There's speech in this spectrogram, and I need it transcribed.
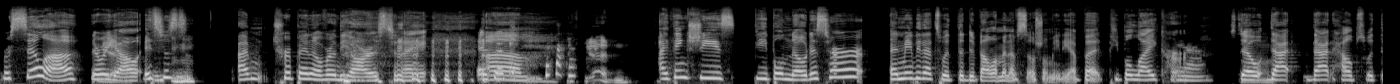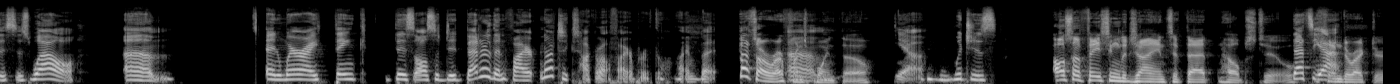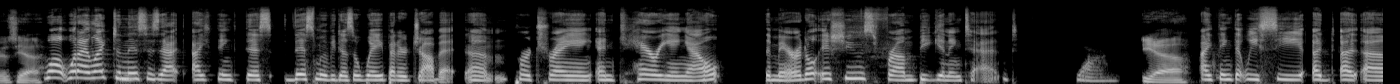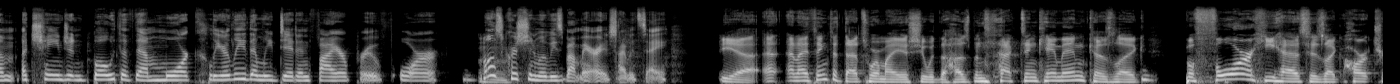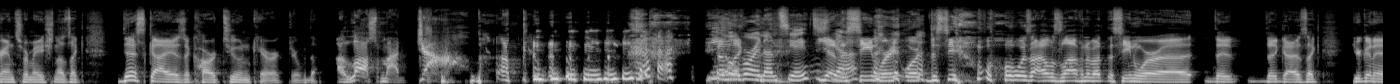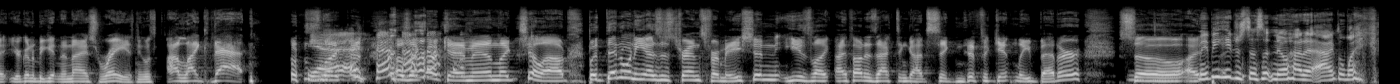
Priscilla. There we Yeah. go. It's just Mhm. I'm tripping over the R's tonight. Um, good I think she's people notice her, and maybe that's with the development of social media, but people like her. yeah. So Mhm. that that helps with this as well. Um and where I think this also did better than fire not to talk about fireproof the whole time, but That's our reference Um, point, though. yeah, Mhm. which is Also, facing the Giants, if that helps too. That's- yeah. Same directors, yeah. well what I liked Mm-hmm. in this is that I think this this movie does a way better job at um portraying and carrying out the marital issues from beginning to end. Yeah. Yeah. I think that we see a, a um a change in both of them more clearly than we did in Fireproof or most Mhm. Christian movies about marriage. I would say. Yeah. And, and I think that that's where my issue with the husband's acting came in because, like, before he has his like heart transformation, I was like, this guy is a cartoon character with the I lost my job. He like- over enunciates. yeah, Yeah, the scene where or the scene what was I was laughing about the scene where uh the the guy's like you're gonna you're gonna be getting a nice raise and he goes I like that. I was Yeah. like, I was like, okay, man, like chill out. But then when he has his transformation, he's like, I thought his acting got significantly better. So I, maybe he just doesn't know how to act like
